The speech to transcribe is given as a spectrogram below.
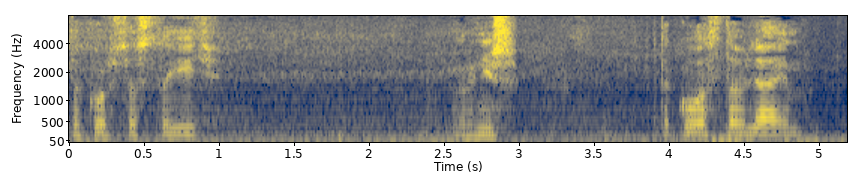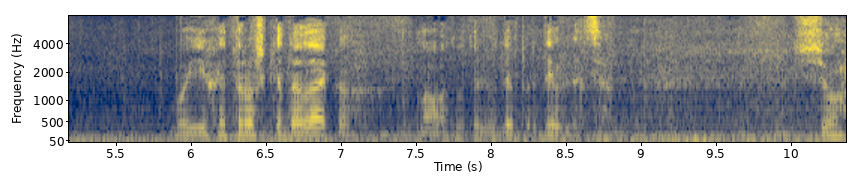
Тако все стоїть. Верніше, тако оставляємо, бо їхати трошки далеко, ну а тут люди придивляться. Все.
